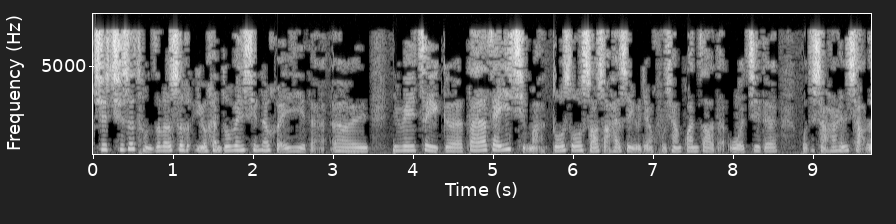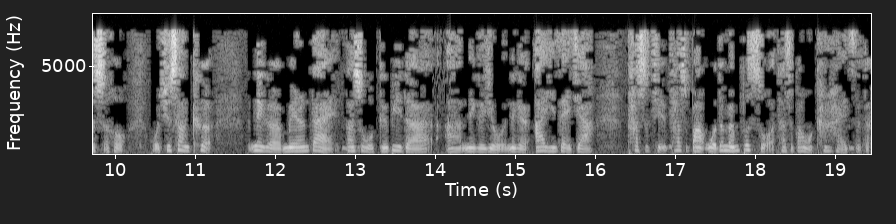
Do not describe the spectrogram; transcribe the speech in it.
其其实筒子楼是有很多温馨的回忆的，呃，因为这个大家在一起嘛，多多少少还是有点互相关照的。我记得我的小孩很小的时候，我去上课，那个没人带，但是我隔壁的啊那个有那个阿姨在家，她是挺她是帮我的门不锁，她是帮我看孩子的。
